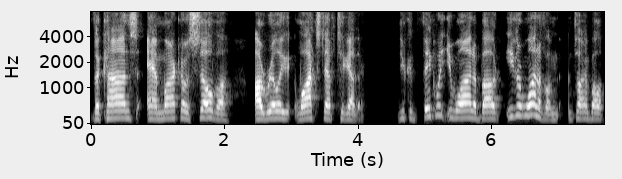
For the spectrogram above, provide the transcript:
the Khans and Marco Silva are really lockstep together. You can think what you want about either one of them. I'm talking about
